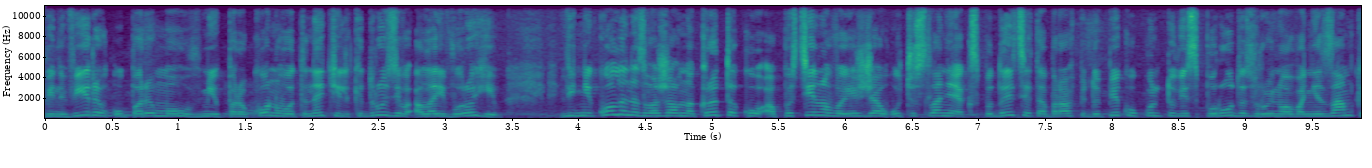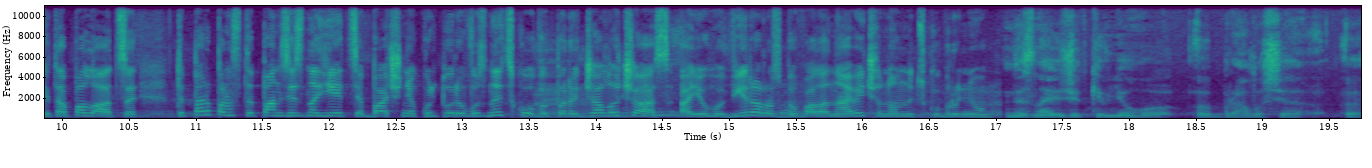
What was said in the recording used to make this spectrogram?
він вірив у перемогу, вмів переконувати не тільки друзів, але й ворогів. Він ніколи не зважав на критику, а постійно виїжджав у численні експедиції та брав під опіку культові споруди, зруйновані замки та палаци. Тепер пан Степан зізнається, бачення культури Возницького випереджало час, а його віра розбивала навіть чиновницьку броню. Не знаю, звідки в нього бралося е,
